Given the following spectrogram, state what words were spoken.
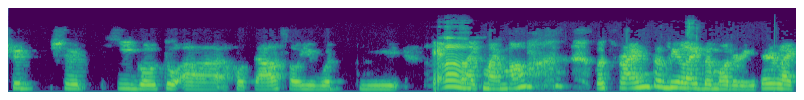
should should he go to a hotel so you would be Uh. like my mom was trying to be like the moderator, like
